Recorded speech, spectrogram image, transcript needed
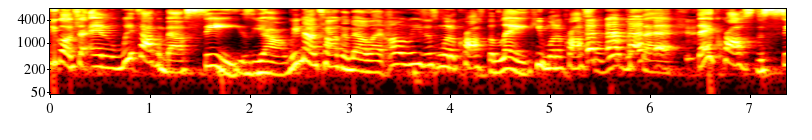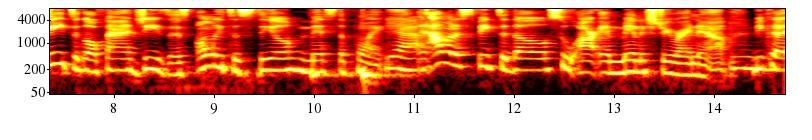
You gonna try, and we talking about seas, y'all. We not talking about like, oh, he just went across the lake. He went across the riverside. They crossed the sea to go find Jesus, only to still miss the point. Yeah. And I want to speak to those who are in ministry right now, Mm-hmm. because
